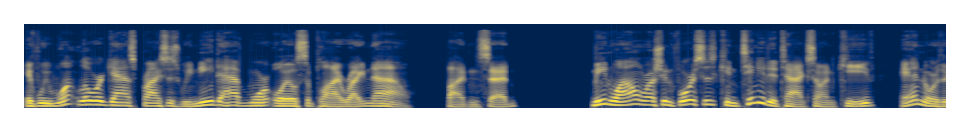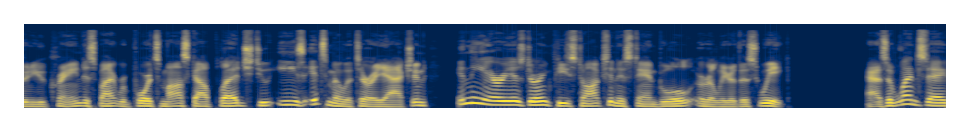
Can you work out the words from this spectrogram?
if we want lower gas prices, we need to have more oil supply right now, Biden said. Meanwhile, Russian forces continued attacks on Kiev and northern Ukraine despite reports Moscow pledged to ease its military action in the areas during peace talks in Istanbul earlier this week. As of Wednesday,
